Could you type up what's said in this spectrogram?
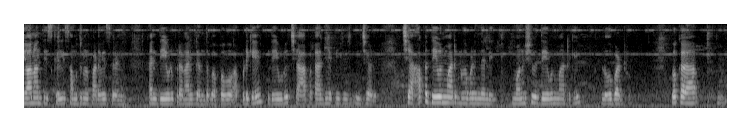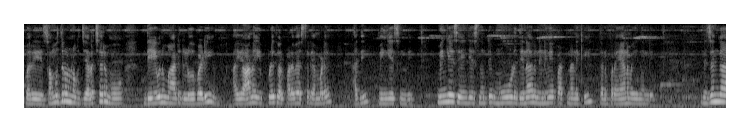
యోనాన్ని తీసుకెళ్ళి సముద్రంలో పడవేశారండి. కానీ దేవుడు ప్రణాళికలు ఎంత గొప్పవో అప్పటికే దేవుడు చేపకు ఆజ్ఞాపించాడు చేప దేవుని మాటకి లోబడిందండి. మనుషులు దేవుని మాటకి లోబడరు. ఒక మరి సముద్రంలో ఒక జలచరము దేవుని మాటకి లోబడి ఆ యాన ఎప్పుడైతే వాళ్ళు పడవేస్తారో ఎంబడే అది మింగేసింది. మింగేసి ఏం చేసిందంటే మూడు దినాలు నినివే పట్టణానికి తన ప్రయాణం అయిందండి నిజంగా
